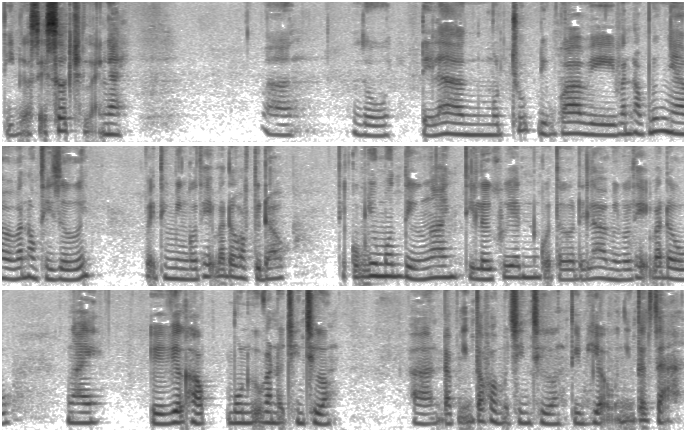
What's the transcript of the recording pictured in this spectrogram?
Tí nữa sẽ search lại ngay. À, rồi đấy là một chút điểm qua về văn học nước nhà và văn học thế giới. Vậy thì mình có thể bắt đầu học từ đâu? Thì cũng như môn tiếng anh thì lời khuyên của tớ đấy là mình có thể bắt đầu ngay với việc học môn ngữ văn ở trên trường à, đọc những tác phẩm ở trên trường tìm hiểu những tác giả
